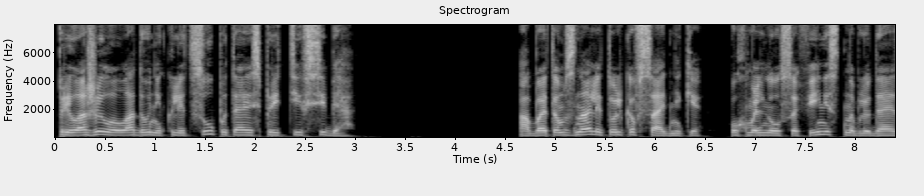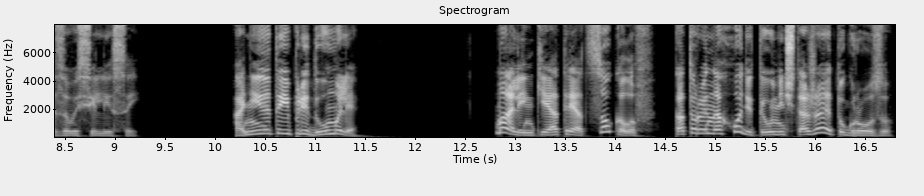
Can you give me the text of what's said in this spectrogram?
Приложила ладони к лицу, пытаясь прийти в себя. «Об этом знали только всадники», — ухмыльнулся Финист, наблюдая за Василисой. «Они это и придумали. Маленький отряд соколов, который находит и уничтожает угрозу.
